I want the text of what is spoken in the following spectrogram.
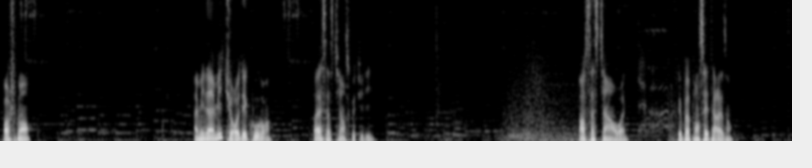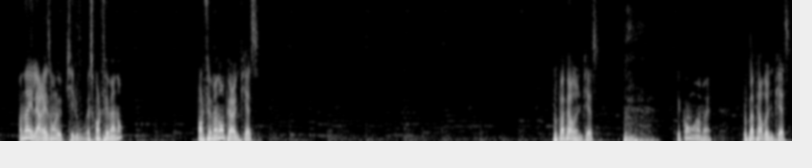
Franchement. Ami d'un ami, tu redécouvres. Ouais, ça se tient ce que tu dis. Non, ça se tient en vrai. J'ai pas pensé, t'as raison. Non, non, il a raison, le petit loup. Est-ce qu'on le fait maintenant? Si on le fait maintenant, on perd une pièce. Je veux pas perdre une pièce. C'est con, hein, mais... Je veux pas perdre une pièce.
